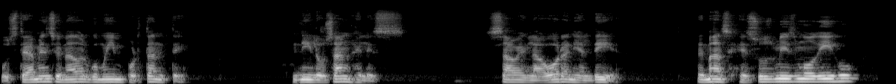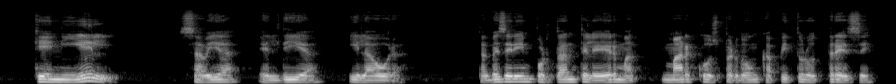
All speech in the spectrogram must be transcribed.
Usted ha mencionado algo muy importante. Ni los ángeles saben la hora ni el día. Es más, Jesús mismo dijo que ni él sabía el día y la hora. Tal vez sería importante leer Marcos, perdón, capítulo 13,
